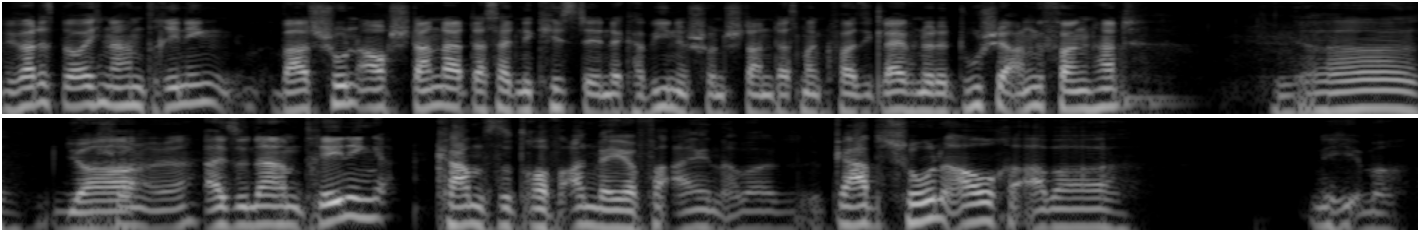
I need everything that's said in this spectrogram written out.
wie war das bei euch nach dem Training? War es schon auch Standard, dass halt eine Kiste in der Kabine schon stand, dass man quasi gleich unter der Dusche angefangen hat? Ja, ja, Schon, oder? also nach dem Training, kam es so drauf an, welcher Verein, aber gab's schon auch, aber nicht immer.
